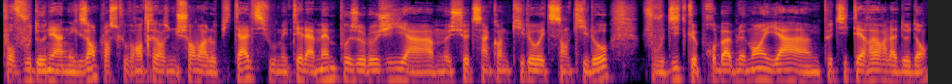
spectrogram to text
Pour vous donner un exemple, lorsque vous rentrez dans une chambre à l'hôpital, si vous mettez la même posologie à un monsieur de 50 kilos et de 100 kilos, vous vous dites que probablement il y a une petite erreur là-dedans.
